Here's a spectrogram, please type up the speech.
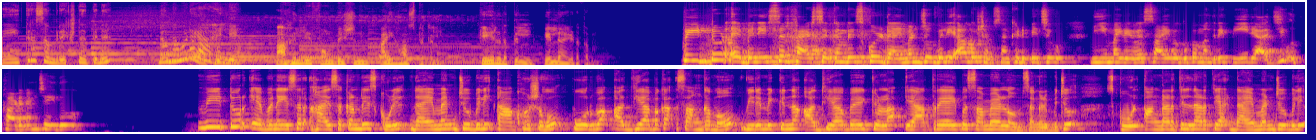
നേത്ര സംരക്ഷണത്തിന് നമ്മുടെ Ahalya. Ahalya foundation eye hospital കേരളത്തിൽ എല്ലായിടത്തും. Peettoor Ebenezer higher secondary school diamond jubilee ആഘോഷം സംഘടിപ്പിച്ചു. നിയമ വ്യവസായ വകുപ്പ് മന്ത്രി പി രാജീവ് ഉദ്ഘാടനം ചെയ്തു. വീട്ടൂർ എബനേസർ ഹയർ സെക്കൻഡറി സ്കൂളിൽ ഡയമണ്ട് ജൂബിലി ആഘോഷവും പൂർവ അധ്യാപക സംഗമവും വിരമിക്കുന്ന അധ്യാപകയ്ക്കുള്ള യാത്രയയപ്പ് സമ്മേളനവും സംഘടിപ്പിച്ചു. സ്കൂൾ അങ്കണത്തിൽ നടത്തിയ ഡയമണ്ട് ജൂബിലി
